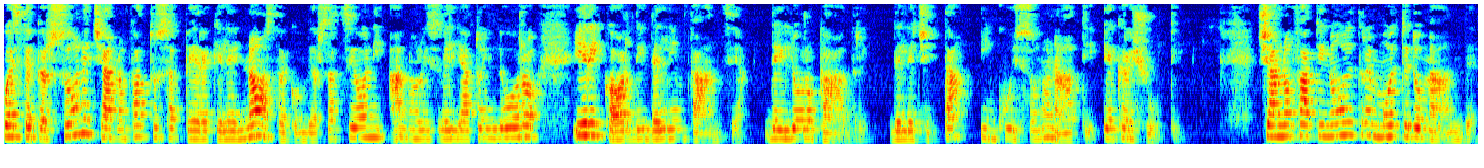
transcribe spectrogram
Queste persone ci hanno fatto sapere che le nostre conversazioni hanno risvegliato in loro i ricordi dell'infanzia, dei loro padri, delle città in cui sono nati e cresciuti. Ci hanno fatto inoltre molte domande,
